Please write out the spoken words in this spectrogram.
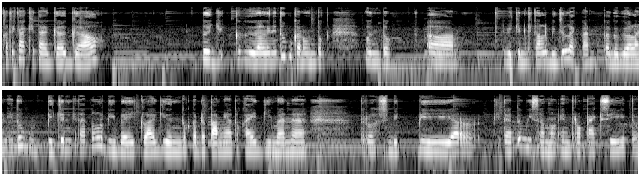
Ketika kita gagal kegagalan itu bukan untuk untuk uh, bikin kita lebih jelek kan? Kegagalan itu bikin kita tuh lebih baik lagi untuk ke depannya tuh kayak gimana. Terus bi biar kita tuh bisa mengintrospeksi gitu.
